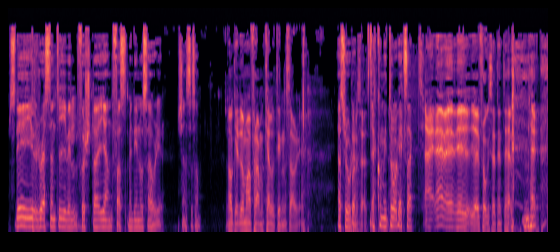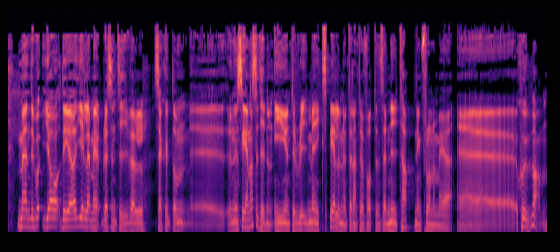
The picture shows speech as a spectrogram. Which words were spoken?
Så det är ju Resident Evil första igen, fast med dinosaurier, känns det som. Okej, de har framkallat dinosaurier. Jag tror det. sätt. Jag kommer inte ihåg Ja. exakt. Nej, nej, men jag, ifrågasätter inte heller. men det, ja, det jag gillar med Resident Evil, särskilt de, eh, den senaste tiden, är ju inte remake-spelen utan att jag har fått en sån här nytappning från och med eh, sjuan.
